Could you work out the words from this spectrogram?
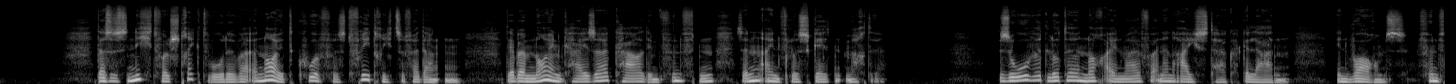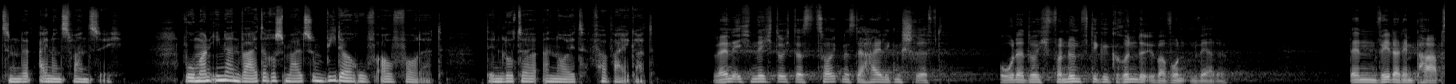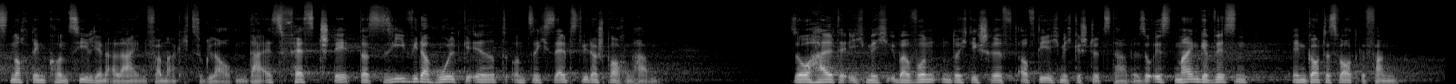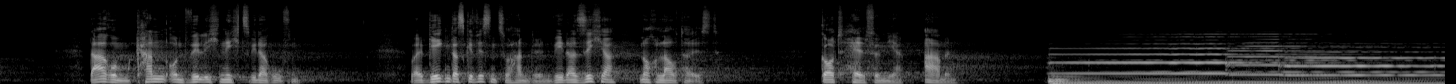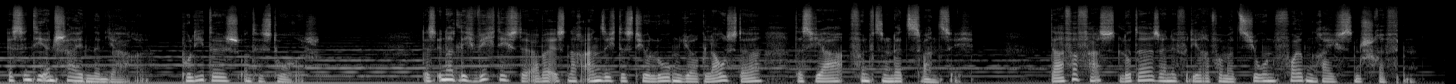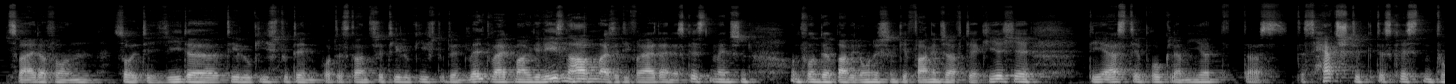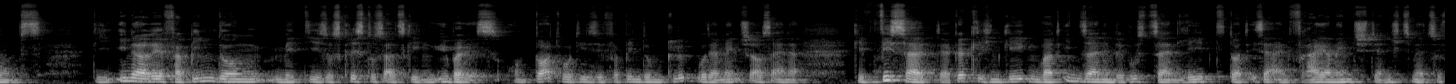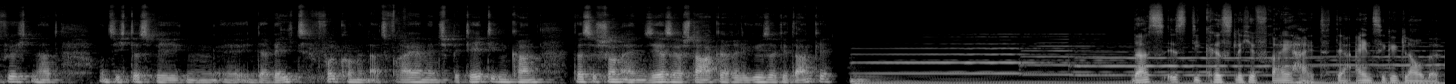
Dass es nicht vollstreckt wurde, war erneut Kurfürst Friedrich zu verdanken, der beim neuen Kaiser Karl V. seinen Einfluss geltend machte. So wird Luther noch einmal vor einen Reichstag geladen, in Worms 1521, wo man ihn ein weiteres Mal zum Widerruf auffordert, den Luther erneut verweigert. Wenn ich nicht durch das Zeugnis der Heiligen Schrift oder durch vernünftige Gründe überwunden werde, denn weder dem Papst noch den Konzilien allein vermag ich zu glauben, da es feststeht, dass sie wiederholt geirrt und sich selbst widersprochen haben. So halte ich mich überwunden durch die Schrift, auf die ich mich gestützt habe. So ist mein Gewissen in Gottes Wort gefangen. Darum kann und will ich nichts widerrufen, weil gegen das Gewissen zu handeln weder sicher noch lauter ist. Gott helfe mir. Amen. Es sind die entscheidenden Jahre, politisch und historisch. Das inhaltlich Wichtigste aber ist nach Ansicht des Theologen Jörg Lauster das Jahr 1520. Da verfasst Luther seine für die Reformation folgenreichsten Schriften. Zwei davon sollte jeder Theologiestudent, protestantischer Theologiestudent weltweit mal gelesen haben, also die Freiheit eines Christenmenschen und von der babylonischen Gefangenschaft der Kirche. Die erste proklamiert, dass das Herzstück des Christentums die innere Verbindung mit Jesus Christus als Gegenüber ist. Und dort, wo diese Verbindung glückt, wo der Mensch aus einer Gewissheit der göttlichen Gegenwart in seinem Bewusstsein lebt, dort ist er ein freier Mensch, der nichts mehr zu fürchten hat und sich deswegen äh, in der Welt vollkommen als freier Mensch betätigen kann. Das ist schon ein sehr, sehr starker religiöser Gedanke. Das ist die christliche Freiheit, der einzige Glaube,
